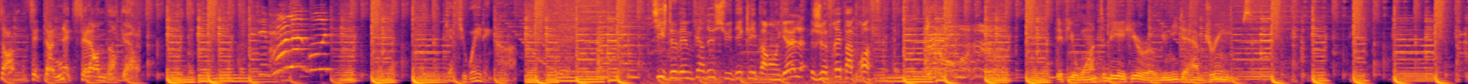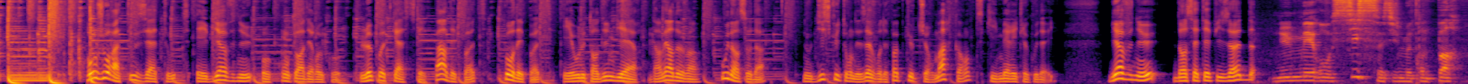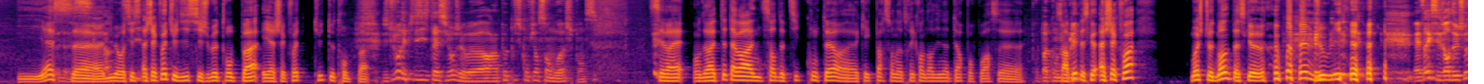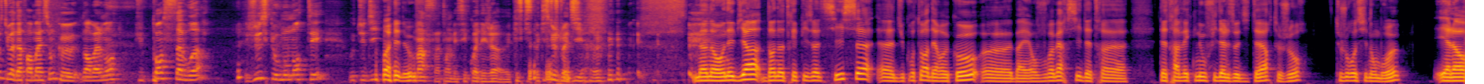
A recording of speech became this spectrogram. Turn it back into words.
Ça, c'est un excellent hamburger. C'est bon la goutte Kept you waiting, huh? Si je devais me faire dessus des clés par engueule, je ferais pas prof. If you want to be a hero, you need to have dreams. Bonjour à tous et à toutes et bienvenue au Comptoir des Recos, le podcast fait par des potes, pour des potes, et où le temps d'une bière, d'un verre de vin ou d'un soda, nous discutons des œuvres de pop culture marquantes qui méritent le coup d'œil. Bienvenue dans cet épisode, Numéro 6, si je ne me trompe pas. yes, Euh, euh, numéro parti. 6. À chaque fois tu dis si je me trompe pas et à chaque fois tu te trompes pas. J'ai toujours des petites hésitations, je vais avoir un peu plus confiance en moi, je pense. C'est vrai, on devrait peut-être avoir une sorte de petit compteur euh, quelque part sur notre écran d'ordinateur pour pouvoir se, Pour pas se rappeler parce que à chaque fois, moi je te demande parce que moi-même j'oublie. C'est vrai que c'est le genre de choses, tu vois, d'informations que normalement tu penses savoir jusqu'au moment T où tu te dis ouais, de ouf. mince, attends, mais c'est quoi déjà? Qu'est-ce Qu'est-ce que je dois dire? Non, non, on est bien dans notre épisode 6 euh, du comptoir des recos. Euh, bah, on vous remercie d'être euh, d'être avec nous, fidèles auditeurs, toujours, toujours aussi nombreux. Et alors,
